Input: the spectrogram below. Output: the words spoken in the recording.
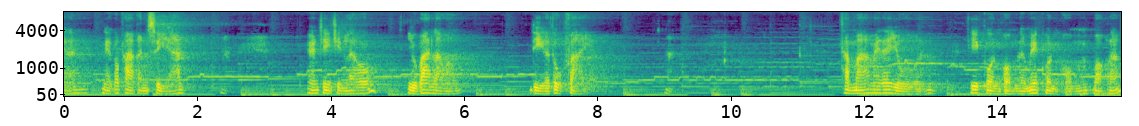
ๆนะเนี่ยก็พากันเสียงั้นจริง ๆ แล้วอยู่บ้านเราดีกับทุกฝ่าย ธรรมะไม่ได้อยู่ที่โกนผมหรือไม่โกนผมบอกแล้ว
